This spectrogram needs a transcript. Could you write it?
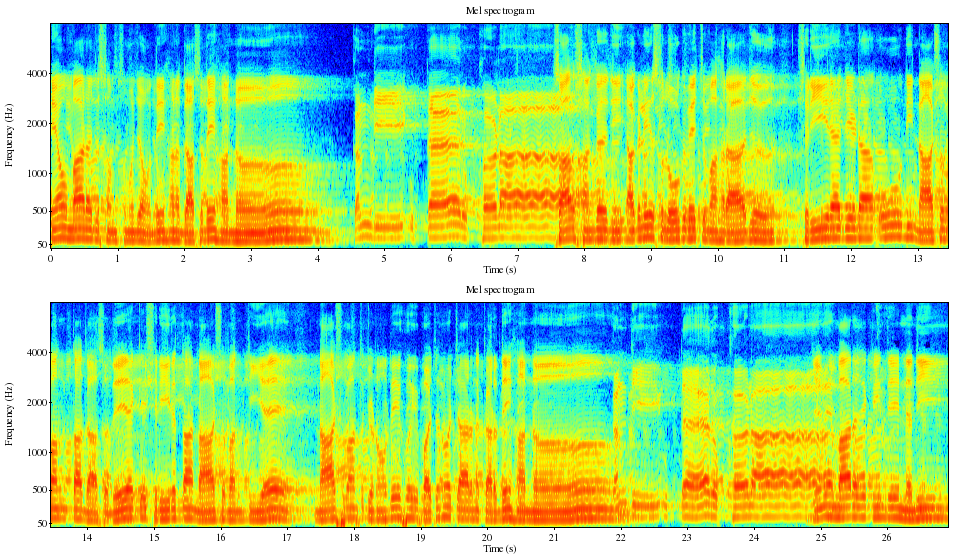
ਇਉਂ ਮਹਾਰਾਜ ਸਮ ਸਮਝਾਉਂਦੇ ਹਨ ਦੱਸਦੇ ਹਨ। ਕੰਦੀ ਉੱਤੈ ਰੁਖੜਾ। ਸਾਧ ਸੰਗਤ ਜੀ ਅਗਲੇ ਸ਼ਲੋਕ ਵਿੱਚ ਮਹਾਰਾਜ ਸਰੀਰ ਹੈ ਜਿਹੜਾ ਉਹਦੀ ਨਾਸ਼ਵੰਤਤਾ ਦੱਸਦੇ ਹੈ ਕਿ ਸਰੀਰ ਤਾਂ ਨਾਸ਼ਵੰਤੀ ਹੈ। ਨਾਸ਼ਵੰਤ ਜਣਾਉਂਦੇ ਹੋਏ ਬਚਨ ਉਚਾਰਨ ਕਰਦੇ ਹਨ। ਕੰਦੀ ਉੱਤੈ ਰੁਖੜਾ। ਜਿਵੇਂ ਮਹਾਰਾਜ ਕਹਿੰਦੇ ਨਦੀ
